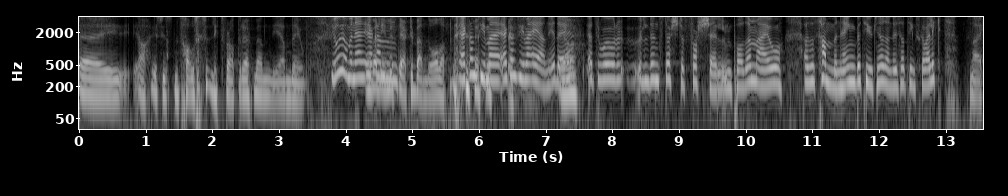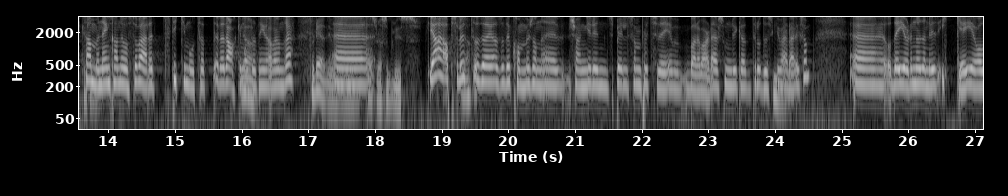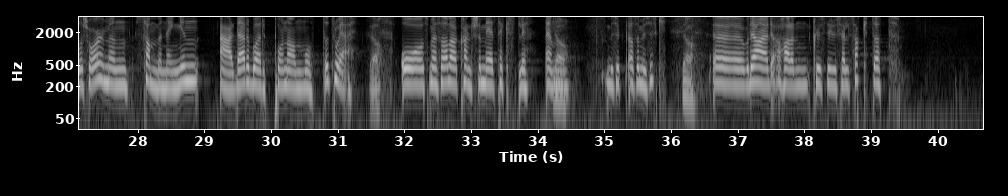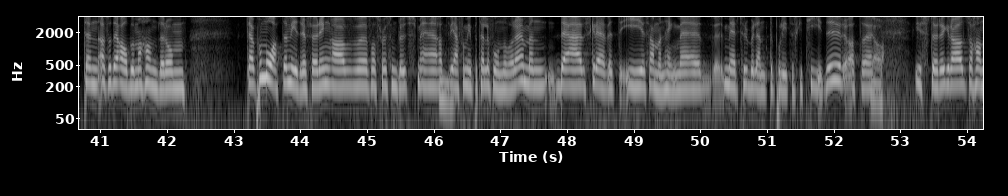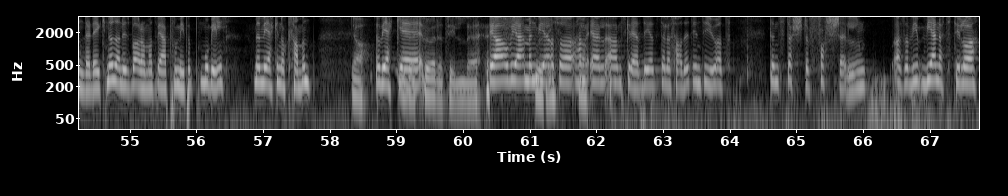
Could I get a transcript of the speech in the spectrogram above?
Eh, ja, jeg syns den faller litt flatere, men igjen, det er jo Jo, jo, men jeg, Jeg jeg, kan, investert i bandet òg, da. jeg, kan si meg, jeg kan si meg enig i det. Ja. Jeg tror den største forskjellen på dem er jo Altså Sammenheng betyr jo ikke nødvendigvis at ting skal være likt. Nei, Sammenheng sant. kan jo også være stikk motsatt, eller rake Ja. motsetninger av hverandre. For det er det jo i Eh, Phosphorus og Blues. Ja, absolutt. Og det, altså, det kommer sånne sjangerinnspill som plutselig bare var der, som du ikke trodde skulle skulle være der, liksom. Eh, og det gjør det nødvendigvis ikke i All Ashore, men sammenhengen er der bare på en annen måte, tror jeg. Ja. Og som jeg sa, da, kanskje mer tekstlig enn Ja. musik, altså musisk. ja. Uh, det har, har han Chris Steele selv sagt, at den, altså det albumet handler om Det er på en måte en videreføring av uh, Phosphorus and Blues med at Mm. vi er for mye på telefonene våre, men det er skrevet i sammenheng med mer turbulente politiske tider. Og at eh, ja. i større grad så handler det ikke nødvendigvis bare om at vi er for mye på mobilen, men vi er ikke nok sammen. Ja. Og vi er Og det fører til uh, ja, er, men er også, han, jeg, han skrev det i et, eller sa det i et intervju at den største forskjellen Altså, vi, vi er nødt til å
